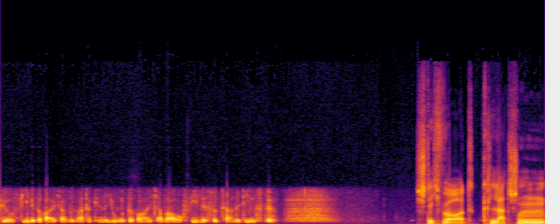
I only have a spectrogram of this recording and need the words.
für viele Bereiche, also gerade der Kinder-Jugendbereich, aber auch viele soziale Dienste. Stichwort Klatschen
